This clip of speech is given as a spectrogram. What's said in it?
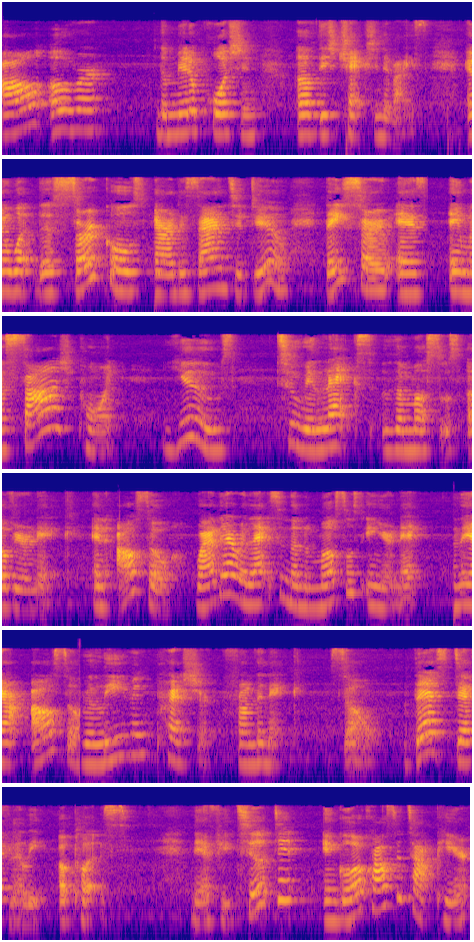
all over the middle portion of this traction device. And what the circles are designed to do, they serve as a massage point used to relax the muscles of your neck. And also, while they're relaxing the muscles in your neck, they are also relieving pressure from the neck. So that's definitely a plus. Now if you tilt it and go across the top here,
